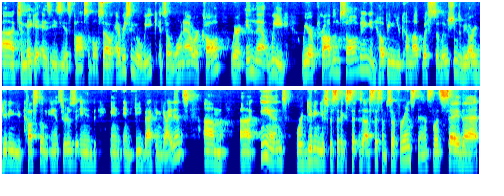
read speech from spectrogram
uh, to make it as easy as possible. So every single week, it's a one hour call where in that week, we are problem solving and helping you come up with solutions. We are giving you custom answers and, and, and feedback and guidance. Um, uh, and we're giving you specific uh, systems. So, for instance, let's say that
